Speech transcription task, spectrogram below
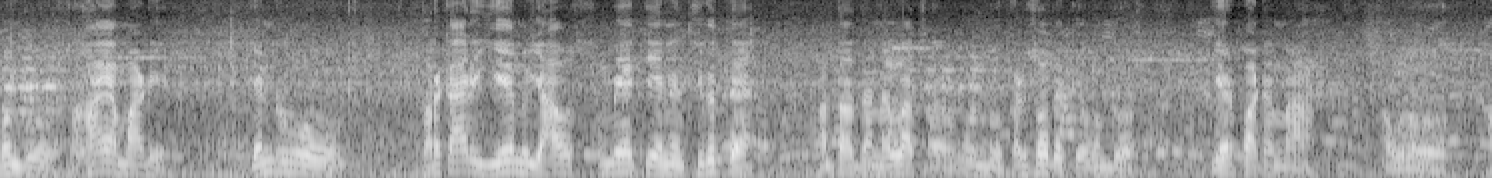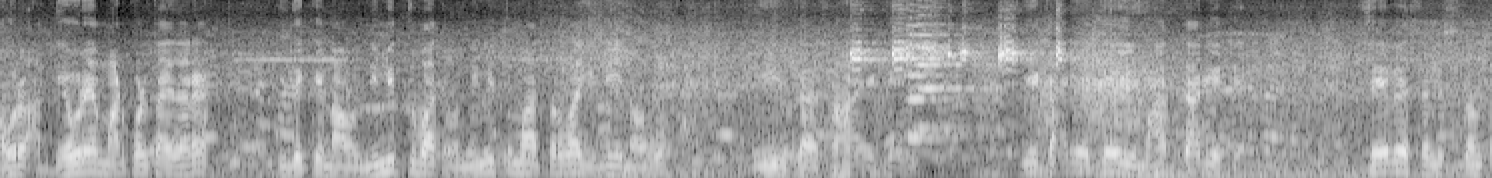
ಒಂದು ಸಹಾಯ ಮಾಡಿ ಜನರು ತರಕಾರಿ ಏನು ಯಾವ ಸಮಯಕ್ಕೆ ಏನೇನು ಸಿಗುತ್ತೆ ಅಂಥದ್ದನ್ನೆಲ್ಲ ಸ ಒಂದು ಕಳಿಸೋದಕ್ಕೆ ಒಂದು ಏರ್ಪಾಟನ್ನು ಅವರು, ಅವರ ದೇವರೇ ಮಾಡ್ಕೊಳ್ತಾ ಇದ್ದಾರೆ. ಇದಕ್ಕೆ ನಾವು ನಿಮಿತ್ತವಾಗಿ ನಿಮಿತ್ತ ಮಾತ್ರವಾಗಿ ಇದೀವಿ ನಾವು. ಈ ಕ ಸಹಾಯಕ್ಕೆ, ಈ ಕಾರ್ಯಕ್ಕೆ, ಈ ಮಹತ್ ಕಾರ್ಯಕ್ಕೆ ಸೇವೆ ಸಲ್ಲಿಸಿದಂಥ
